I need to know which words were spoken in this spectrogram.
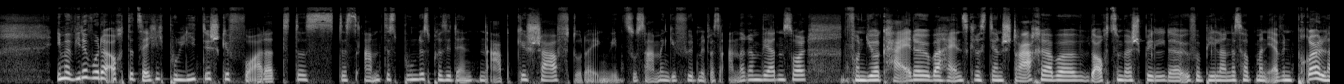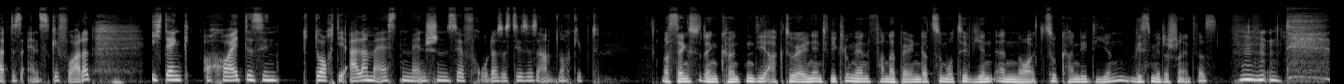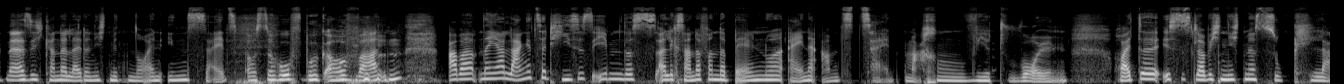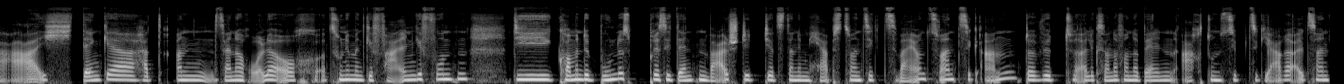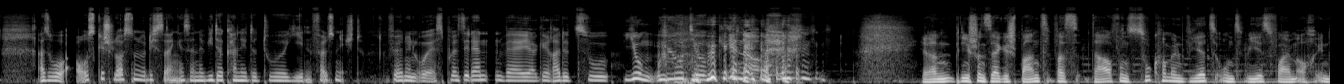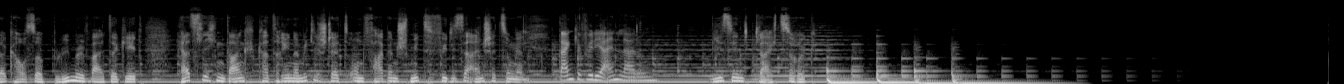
Immer wieder wurde auch tatsächlich politisch gefordert, dass das Amt des Bundespräsidenten abgeschafft oder irgendwie zusammengeführt mit was anderem werden soll. Von Jörg Haider über Heinz-Christian Strache, aber auch zum Beispiel der ÖVP-Landeshauptmann Erwin Pröll hat das einst gefordert. Ich denke, heute sind doch die allermeisten Menschen sehr froh, dass es dieses Amt noch gibt. Was denkst du denn, könnten die aktuellen Entwicklungen Van der Bellen dazu motivieren, erneut zu kandidieren? Wissen wir da schon etwas? Na, also ich kann da leider nicht mit neuen Insights aus der Hofburg aufwarten. Aber naja, lange Zeit hieß es eben, dass Alexander van der Bellen nur eine Amtszeit machen wird wollen. Heute ist es, glaube ich, nicht mehr so klar. Ich denke, er hat an seiner Rolle auch zunehmend Gefallen gefunden. Die kommende Bundespräsidentenwahl steht jetzt dann im Herbst 2022 an. Da wird Alexander van der Bellen 78 Jahre alt sein. Also ausgeschlossen, würde ich sagen, ist eine Wiederkandidatur jedenfalls nicht. Für einen US-Präsidenten wäre er ja geradezu jung. Blutjung, genau. Ja, dann bin ich schon sehr gespannt, was da auf uns zukommen wird und wie es vor allem auch in der Causa Blümel weitergeht. Herzlichen Dank, Katharina Mittelstädt und Fabian Schmidt, für diese Einschätzungen. Danke für die Einladung. Wir sind gleich zurück.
